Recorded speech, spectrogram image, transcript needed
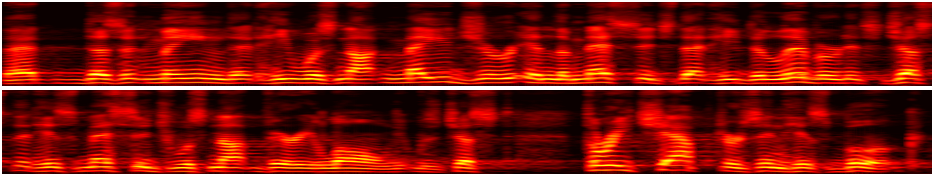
That doesn't mean that he was not major in the message that he delivered. It's just that his message was not very long. It was just three chapters in his book.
